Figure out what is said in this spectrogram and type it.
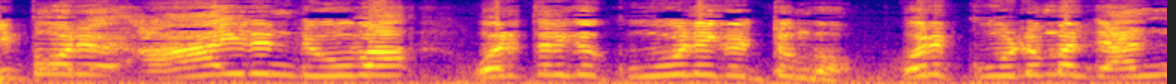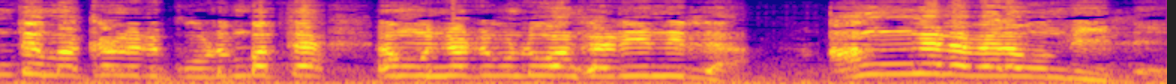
ഇപ്പൊ ഒരു ആയിരം രൂപ ഒരുത്തർക്ക് കൂലി കിട്ടുമ്പോ ഒരു കുടുംബം രണ്ട് മക്കളുടെ ഒരു കുടുംബത്തെ മുന്നോട്ട് കൊണ്ടുപോകാൻ കഴിയുന്നില്ല. അങ്ങനെ വില പൊന്തിയില്ലേ?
